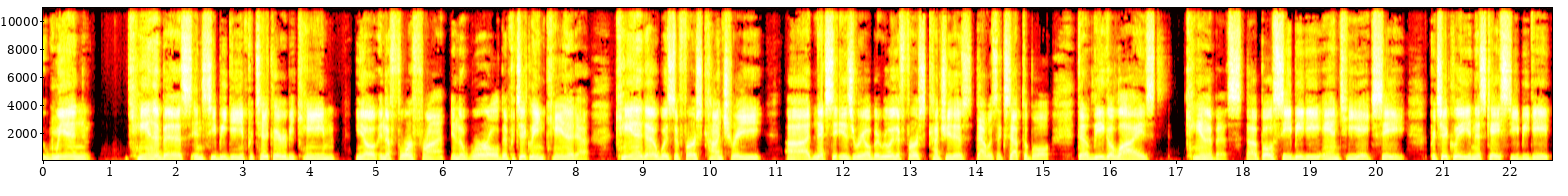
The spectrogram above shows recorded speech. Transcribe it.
when cannabis and CBD in particular became, you know, in the forefront in the world and particularly in Canada, Canada was the first country uh, next to Israel, but really the first country that was, that was acceptable that legalized cannabis, uh, both CBD and THC, particularly in this case, CBD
